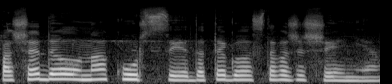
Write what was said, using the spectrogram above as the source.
poszedł na kursy do tego stowarzyszenia.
